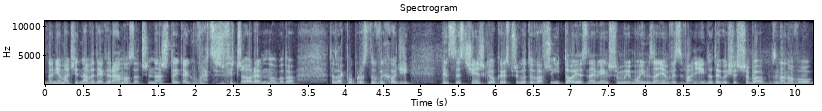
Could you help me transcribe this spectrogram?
no nie macie, nawet jak rano zaczynasz, to i tak wracasz wieczorem, no bo to, to tak po prostu wychodzi. Więc to jest ciężki okres przygotowawczy i to jest największe moim zdaniem wyzwanie i do tego się trzeba na nowo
